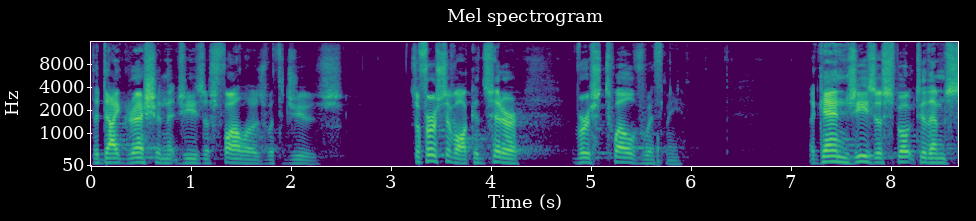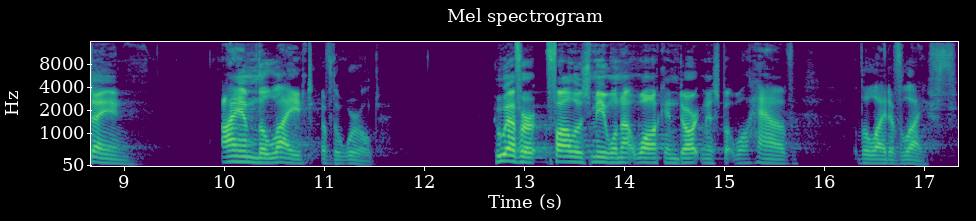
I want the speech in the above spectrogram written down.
the digression that Jesus follows with the Jews. So, first of all, consider verse 12 with me. Again, Jesus spoke to them, saying, I am the light of the world. Whoever follows me will not walk in darkness, but will have the light of life.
